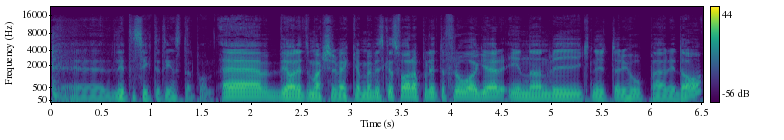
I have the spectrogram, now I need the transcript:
eh, lite siktet inställt på. Eh, vi har lite matcher i veckan, men vi ska svara på lite frågor innan vi knyter ihop här idag.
